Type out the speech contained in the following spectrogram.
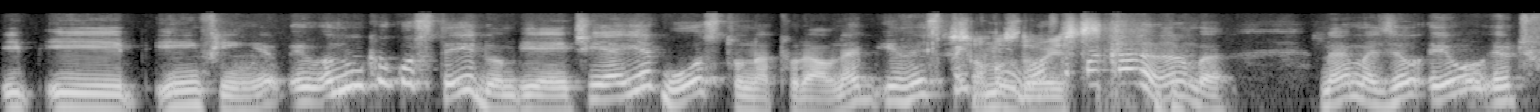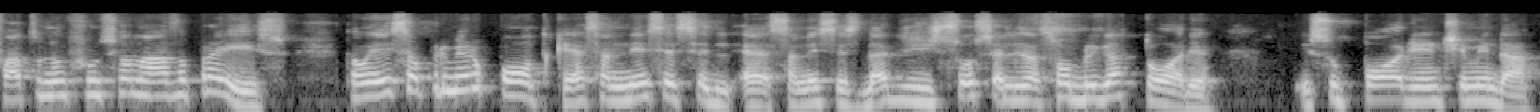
E, e, e enfim, eu, eu, nunca gostei do ambiente. E aí é gosto natural, né? E eu respeito Somos dois. pra caramba. né? Mas eu, eu, eu, de fato, não funcionava para isso. Então, esse é o primeiro ponto, que é essa necessidade, essa necessidade de socialização obrigatória. Isso pode intimidar.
